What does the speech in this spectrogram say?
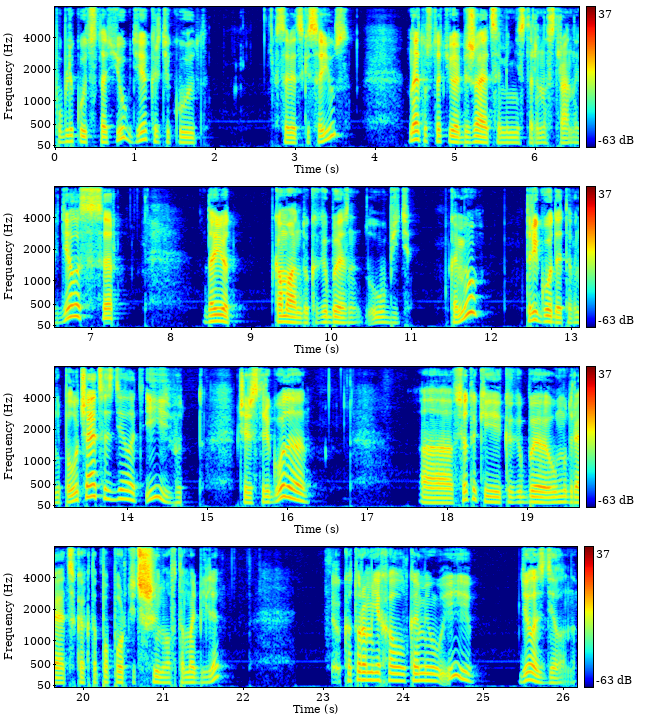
публикует статью, где критикует Советский Союз. На эту статью обижается министр иностранных дел СССР, дает команду КГБ убить Камю. Три года этого не получается сделать, и вот через три года а, все-таки КГБ умудряется как-то попортить шину автомобиля, которым ехал Камю, и дело сделано.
